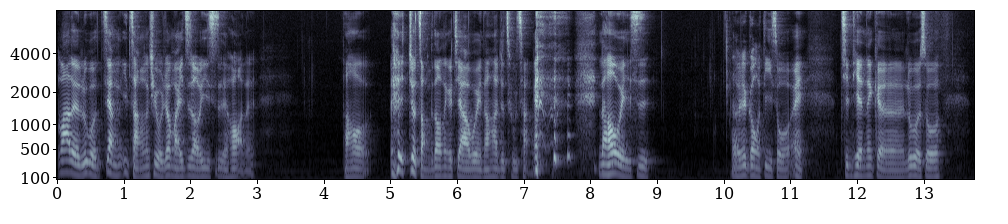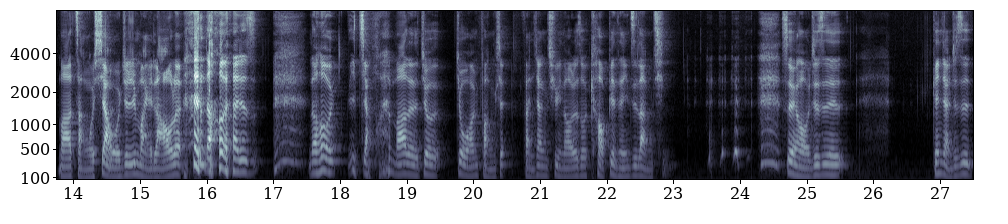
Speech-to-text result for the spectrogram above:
妈的，如果这样一涨上去，我就买一只劳力士的话呢？”然后 就涨不到那个价位，然后他就出场。然后我也是，然后就跟我弟说：“哎，今天那个如果说妈涨，我下午我就去买劳了。”然后他就是。然后一讲完，妈的就就往反向反向去，然后就说靠，变成一只浪琴。所以哦，就是跟你讲，就是这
